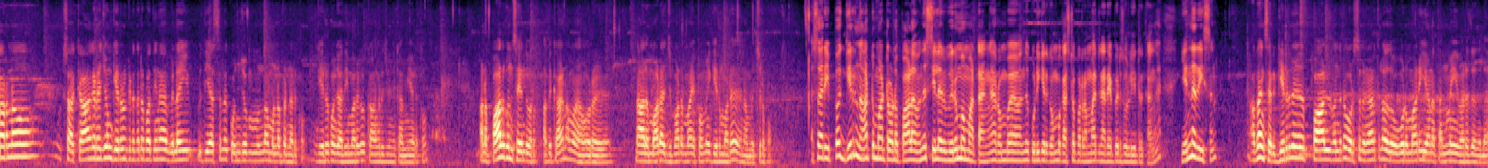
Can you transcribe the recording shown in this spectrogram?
காரணம் காங்கிரேஜும் கிரும் கிட்டத்தட்ட பார்த்தீங்கன்னா விலை வித்தியாசத்தில் கொஞ்சம் தான் முன்ன பின்ன இருக்கும். கிர் கொஞ்சம் அதிகமாக இருக்கும் காங்கிரேஜ் கொஞ்சம் கம்மியாக இருக்கும். ஆனால் பால் கொஞ்சம் சேர்ந்து வரும். அதுக்காக நம்ம ஒரு நாலு மாடு அஞ்சு மாடு எப்போவுமே கிர் மாடு நம்ம வச்சுருப்போம். சார் இப்போ கிர் நாட்டு மாட்டோட பாலை வந்து சிலர் விரும்ப மாட்டாங்க. ரொம்ப வந்து குடிக்கிறதுக்கு ரொம்ப கஷ்டப்படுற மாதிரி நிறைய பேர் சொல்லிட்டு இருக்காங்க. என்ன ரீசன் அதாங்க சார் கிர் பால் வந்துட்டு ஒரு சில நேரத்தில் அது ஒவ்வொரு மாதிரியான தன்மை வருது அதில்.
